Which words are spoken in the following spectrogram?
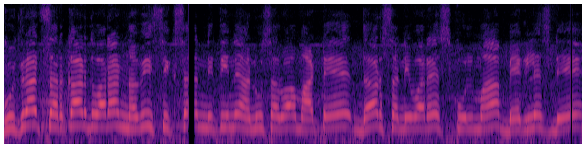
ગુજરાત સરકાર દ્વારા નવી શિક્ષણ નીતિને અનુસરવા માટે દર શનિવારે સ્કૂલમાં બેગલેસ ડે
